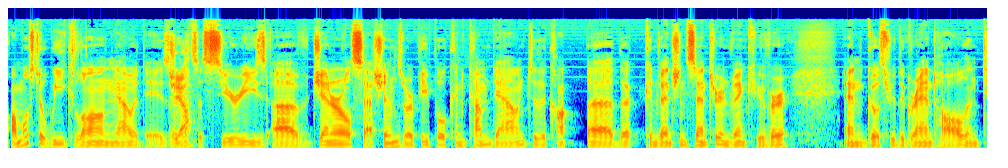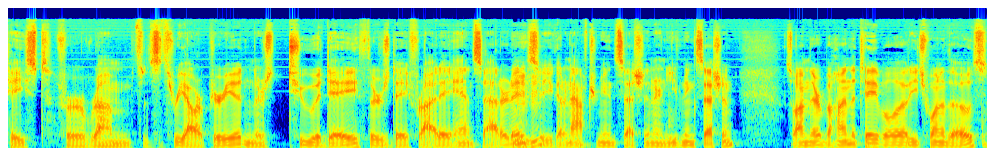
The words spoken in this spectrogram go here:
almost a week long nowadays. And yeah. it's a series of general sessions where people can come down to the con- uh, the convention center in Vancouver and go through the grand hall and taste for um, it's a three hour period and there's two a day Thursday, Friday, and Saturday. Mm-hmm. So you got an afternoon session and an evening session. So I'm there behind the table at each one of those.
